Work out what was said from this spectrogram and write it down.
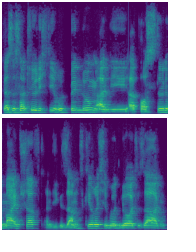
Das ist natürlich die Rückbindung an die Apostelgemeinschaft, an die Gesamtkirche, würden wir heute sagen.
